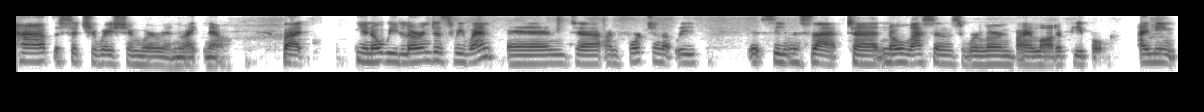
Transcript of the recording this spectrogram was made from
have the situation we're in right now. But, you know, we learned as we went. And uh, unfortunately, it seems that uh, no lessons were learned by a lot of people. I mean,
